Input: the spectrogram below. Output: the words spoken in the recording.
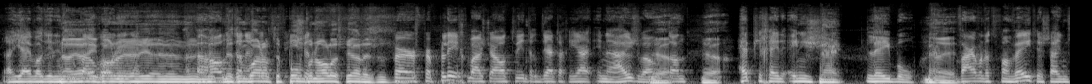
nou, jij woont in een Nou ja, ik woon nieuwbouwwoning, met, een warmtepomp en alles. Ja, dat is ver- verplicht. Maar als je al 20, 30 jaar in een huis woont... Ja, dan ja. heb je geen energielabel. Nee. Waar we het van weten zijn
